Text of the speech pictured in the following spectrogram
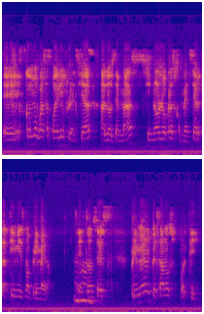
Eh, ¿Cómo vas a poder influenciar a los demás si no logras convencerte a ti mismo primero? Entonces, primero empezamos por ti.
